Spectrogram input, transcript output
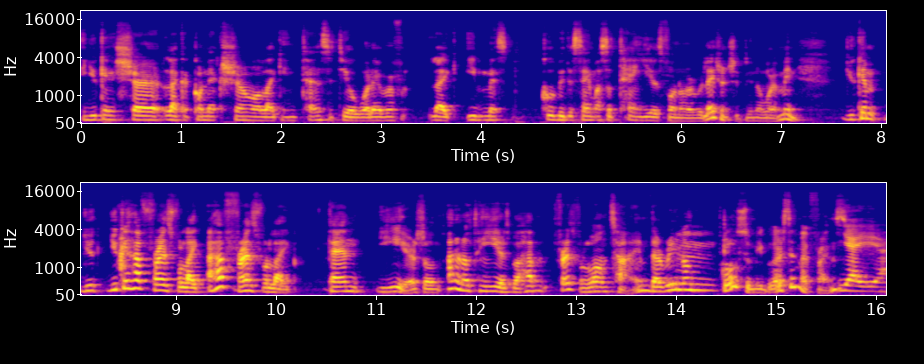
and you can share like a connection or like intensity or whatever. Like it mes- could be the same as a ten years for another relationship. You know what I mean? You can you you can have friends for like I have friends for like. 10 years or I don't know 10 years but I have friends for a long time that are really Mm. not close to me but they're still my friends yeah, yeah, yeah.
